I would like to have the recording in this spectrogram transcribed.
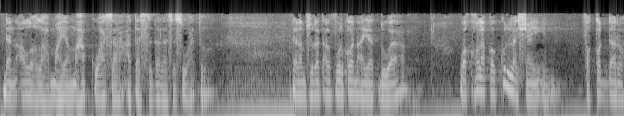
Dan Allah lah yang maha kuasa atas segala sesuatu. Dalam surat Al-Furqan ayat 2 wa khalaqa kulla syai'in faqaddarahu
